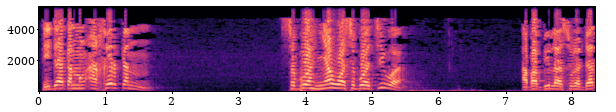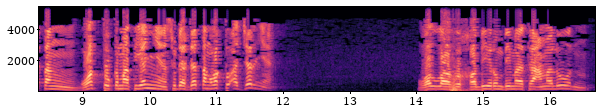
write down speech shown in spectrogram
tidak akan mengakhirkan sebuah nyawa, sebuah jiwa apabila sudah datang waktu kematiannya, sudah datang waktu ajalnya. Wallahu khabirum bima ta'malun.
